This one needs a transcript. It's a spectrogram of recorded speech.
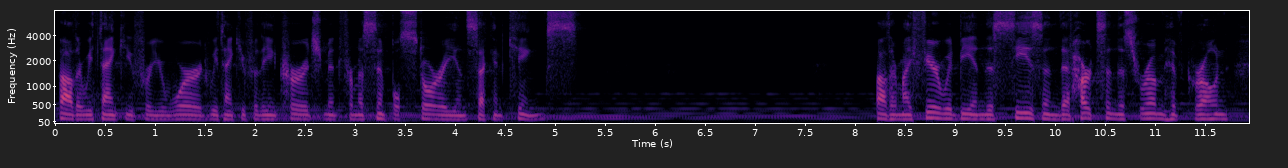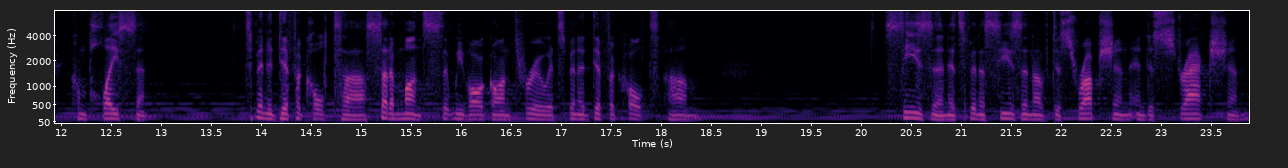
Father, we thank you for your word. We thank you for the encouragement from a simple story in Second Kings. Father, my fear would be in this season that hearts in this room have grown complacent. It's been a difficult uh, set of months that we've all gone through. It's been a difficult um, season. It's been a season of disruption and distraction.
